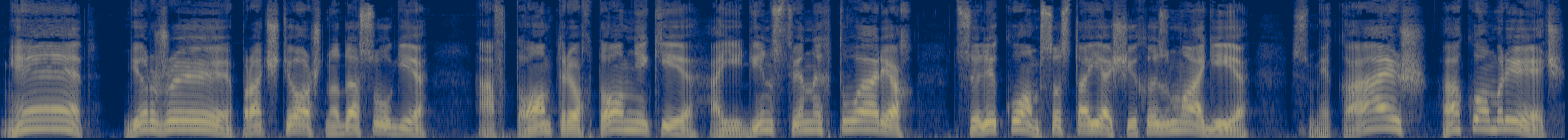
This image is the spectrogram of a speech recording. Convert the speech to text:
Нет, Держи, прочтешь на досуге. А в том трехтомнике о единственных тварях, целиком состоящих из магии. Смекаешь, о ком речь?»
